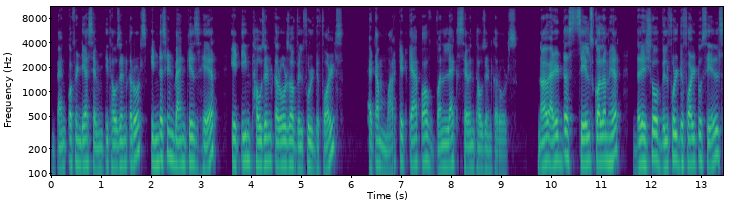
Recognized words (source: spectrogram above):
Bank of India, 70,000 crores. IndusInd Bank is here, 18,000 crores of willful defaults at a market cap of 1 lakh 7,000 crores. Now I've added the sales column here. The ratio of willful default to sales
